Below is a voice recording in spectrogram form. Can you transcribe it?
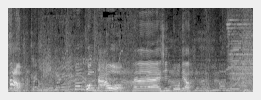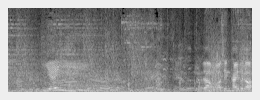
靠！疯狂打我！来来来来，先夺掉！耶！这样，我要先开这个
